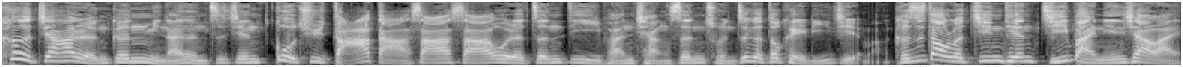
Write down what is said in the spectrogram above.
客家人跟闽南人之间过去打打杀杀，为了争地盘、抢生存，这个都可以理解嘛。可是到了今天，几百年下来，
